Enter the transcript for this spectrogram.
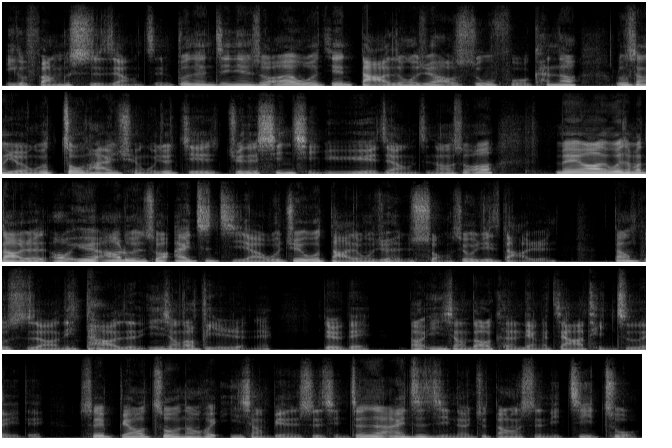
一个方式，这样子，不能今天说，哎，我今天打人，我觉得好舒服，我看到路上有人，我就揍他一拳，我就觉觉得心情愉悦，这样子，然后说，哦，没有啊，你为什么打人？哦，因为阿伦说爱自己啊，我觉得我打人，我觉得很爽，所以我就一直打人。当然不是啊，你打人影响到别人，欸，哎，对不对？然后影响到可能两个家庭之类的，所以不要做那种会影响别人的事情。真正爱自己呢，就当然是你自己做，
